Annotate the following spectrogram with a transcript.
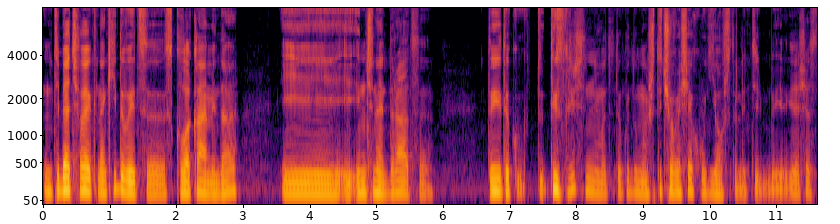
на тебя человек накидывается с кулаками, да, и, и, и начинает драться, ты, такой, ты, ты злишься на него, ты такой думаешь, ты что, вообще охуел, что ли? Я сейчас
